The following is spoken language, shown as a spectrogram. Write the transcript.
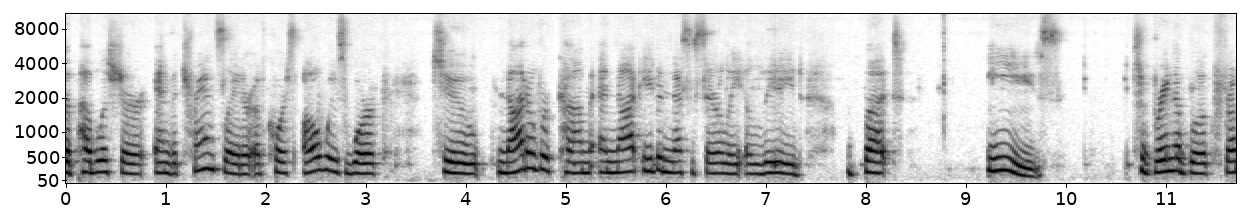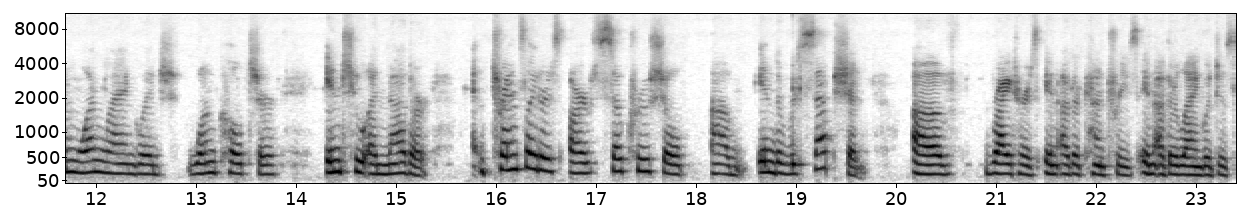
the publisher and the translator, of course, always work to not overcome and not even necessarily lead, but ease to bring a book from one language, one culture into another. Translators are so crucial um, in the reception of writers in other countries, in other languages.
